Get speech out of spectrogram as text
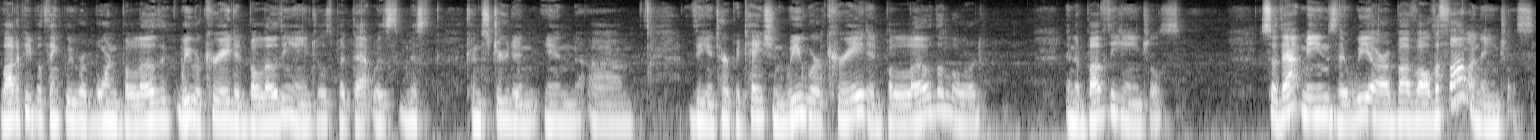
A lot of people think we were born below the, we were created below the angels, but that was misconstrued in in um, the interpretation, we were created below the Lord and above the angels. So that means that we are above all the fallen angels.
